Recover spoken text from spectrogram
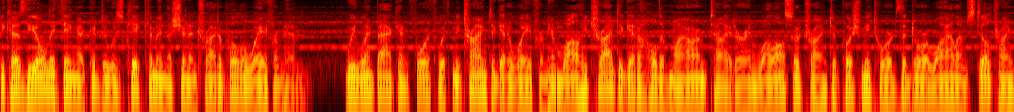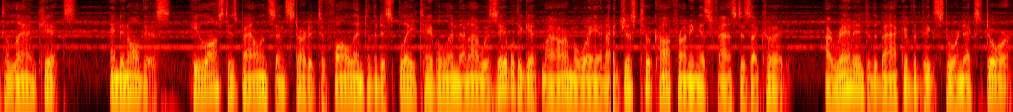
because the only thing I could do was kick him in the shin and try to pull away from him. We went back and forth with me trying to get away from him while he tried to get a hold of my arm tighter and while also trying to push me towards the door while I'm still trying to land kicks. And in all this, he lost his balance and started to fall into the display table and then I was able to get my arm away and I just took off running as fast as I could. I ran into the back of the big store next door,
